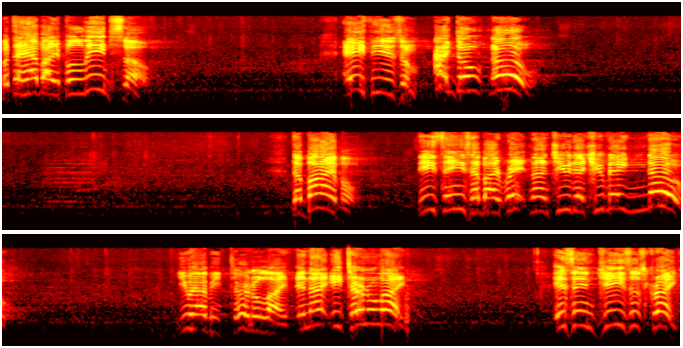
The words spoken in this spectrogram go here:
But they have, I believe so. Atheism, I don't know. The Bible, these things have I written unto you that you may know you have eternal life. And that eternal life is in Jesus Christ.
